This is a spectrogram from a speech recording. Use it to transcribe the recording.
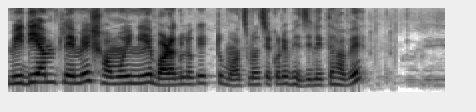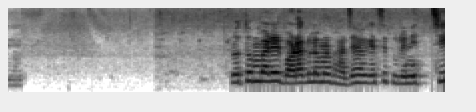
মিডিয়াম ফ্লেমে সময় নিয়ে বড়াগুলোকে একটু মচমচে করে ভেজে নিতে হবে। প্রথমবারের বড়াগুলো আমার ভাজা হয়ে গেছে, তুলে নিচ্ছি।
